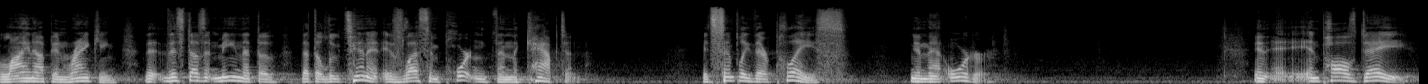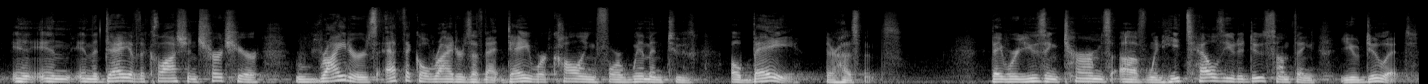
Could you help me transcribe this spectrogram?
line up in ranking, th- this doesn't mean that the, that the lieutenant is less important than the captain. It's simply their place in that order. In, in Paul's day, in, in, in, the day of the Colossian church here, writers, ethical writers of that day, were calling for women to obey their husbands. They were using terms of when he tells you to do something, you do it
